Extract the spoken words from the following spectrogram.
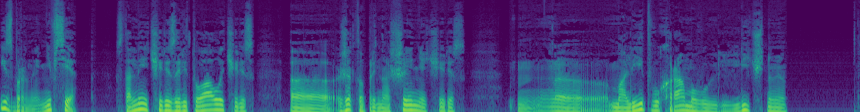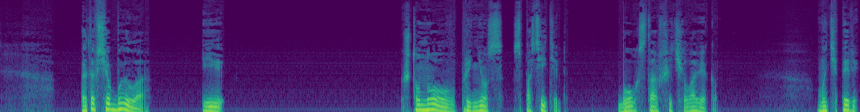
Избранные, не все. Остальные через ритуалы, через э, жертвоприношения, через э, молитву храмовую, личную. Это все было. И что нового принес Спаситель, Бог, ставший человеком? Мы теперь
